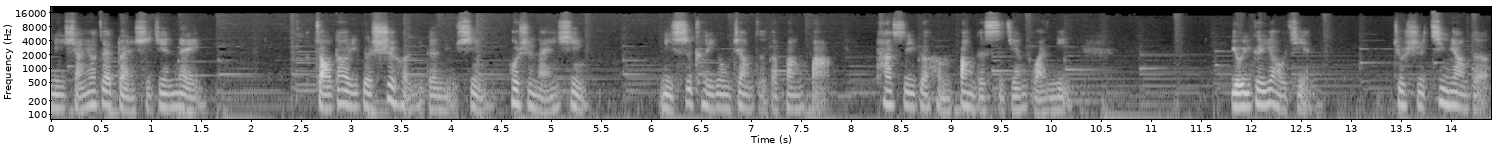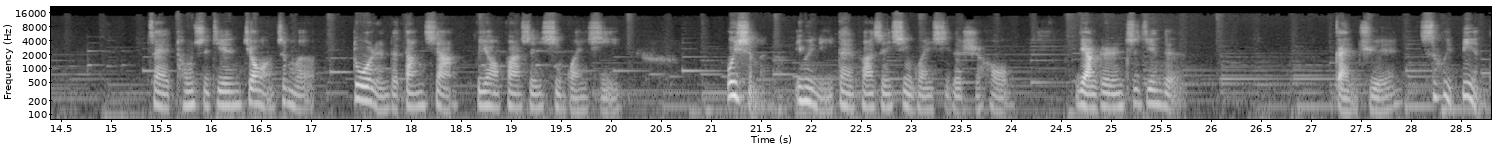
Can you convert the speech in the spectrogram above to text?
你想要在短时间内找到一个适合你的女性或是男性，你是可以用这样子的方法，它是一个很棒的时间管理。有一个要件，就是尽量的。在同时间交往这么多人的当下，不要发生性关系。为什么呢？因为你一旦发生性关系的时候，两个人之间的感觉是会变的，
